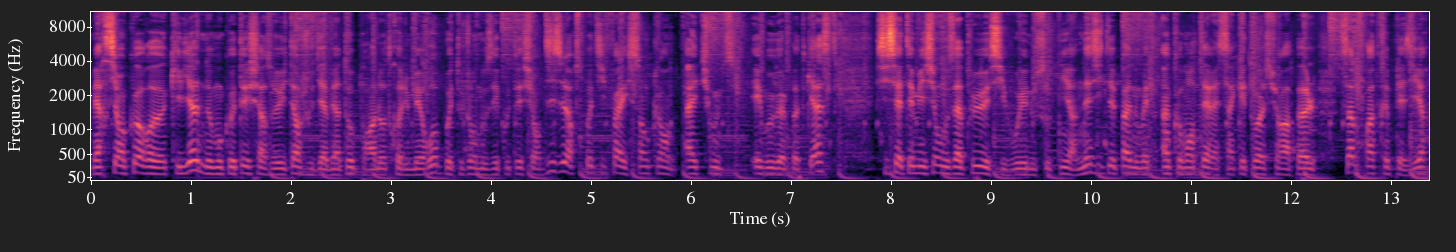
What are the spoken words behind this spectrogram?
Merci encore euh, Kylian. De mon côté, chers auditeurs, je vous dis à bientôt pour un autre numéro. Vous pouvez toujours nous écouter sur Deezer, Spotify, SoundCloud, iTunes et Google Podcast. Si cette émission vous a plu et si vous voulez nous soutenir, n'hésitez pas à nous mettre un commentaire et 5 étoiles sur Apple. Ça me fera très plaisir.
